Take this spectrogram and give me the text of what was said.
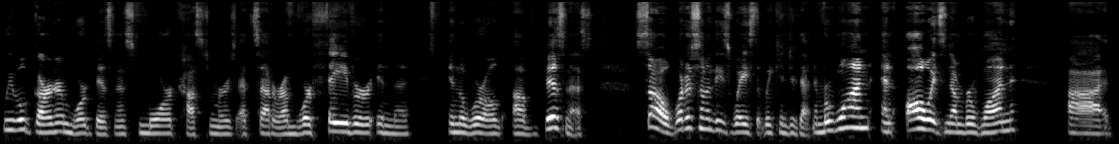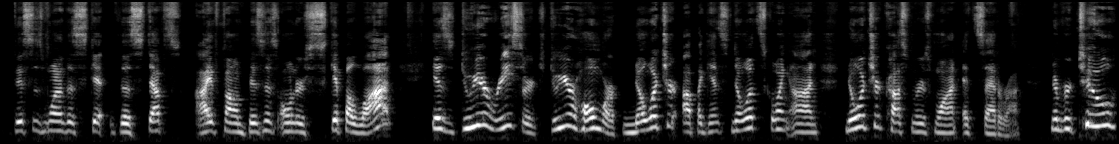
we will garner more business, more customers, etc., more favor in the in the world of business. So, what are some of these ways that we can do that? Number one, and always number one, uh, this is one of the skip the steps I've found business owners skip a lot is do your research, do your homework, know what you're up against, know what's going on, know what your customers want, etc. Number two,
